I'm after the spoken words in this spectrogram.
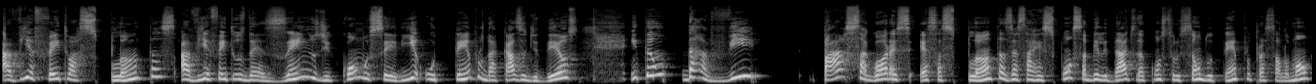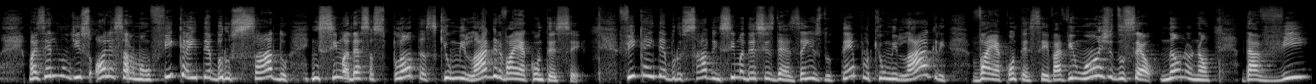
havia feito as plantas, havia feito os desenhos de como seria o templo da casa de Deus. Então, Davi passa agora essas plantas, essa responsabilidade da construção do templo para Salomão, mas ele não diz: olha, Salomão, fica aí debruçado em cima dessas plantas que um milagre vai acontecer. Fica aí debruçado em cima desses desenhos do templo que um milagre vai acontecer, vai vir um anjo do céu. Não, não, não. Davi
